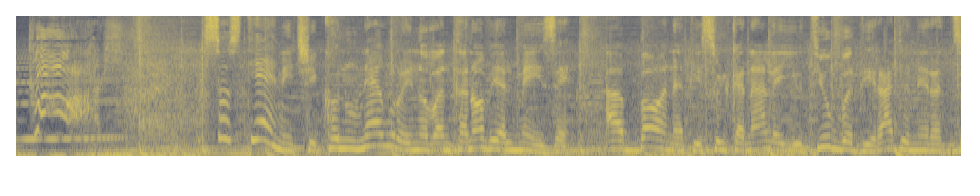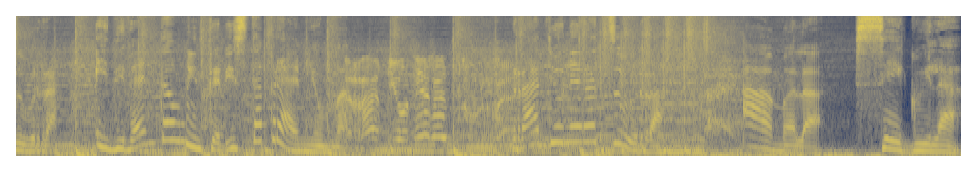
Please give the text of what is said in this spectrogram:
tiro! 3 a 0! Sostieni economici con 1,99 euro al mese. Abbonati sul canale YouTube di Radio Nerazzurra e diventa un interista premium. Radio Nerazzurra. Radio Nerazzurra. Amala, seguila,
